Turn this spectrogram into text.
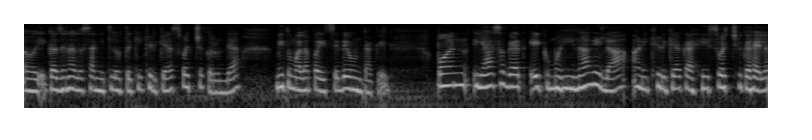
एका जणाला सांगितलं होतं की खिडक्या स्वच्छ करून द्या. मी तुम्हाला पैसे देऊन टाकेल. पण ह्या सगळ्यात एक महिना गेला आणि खिडक्या काही स्वच्छ करायला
